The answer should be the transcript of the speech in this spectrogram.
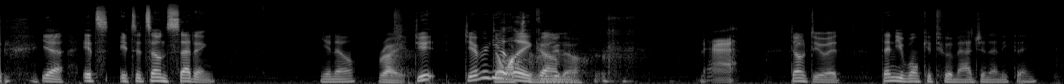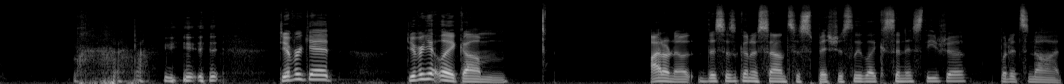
yeah, it's it's its own setting. You know. Right. Do you do you ever get like movie um? though. Nah, don't do it. Then you won't get to imagine anything. do you ever get? Do you ever get like um? I don't know. This is gonna sound suspiciously like synesthesia, but it's not.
